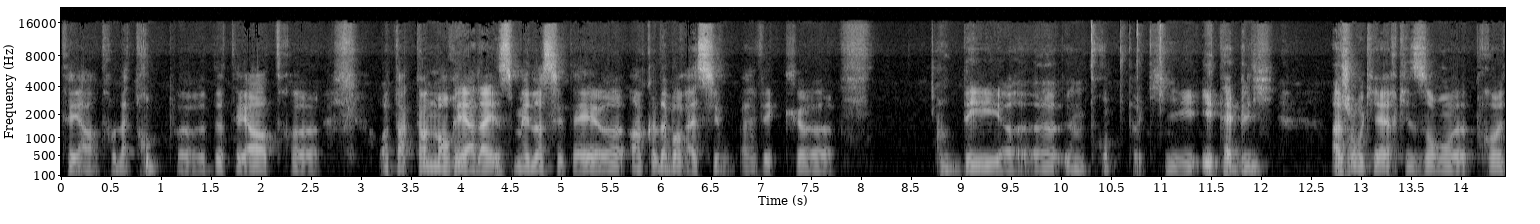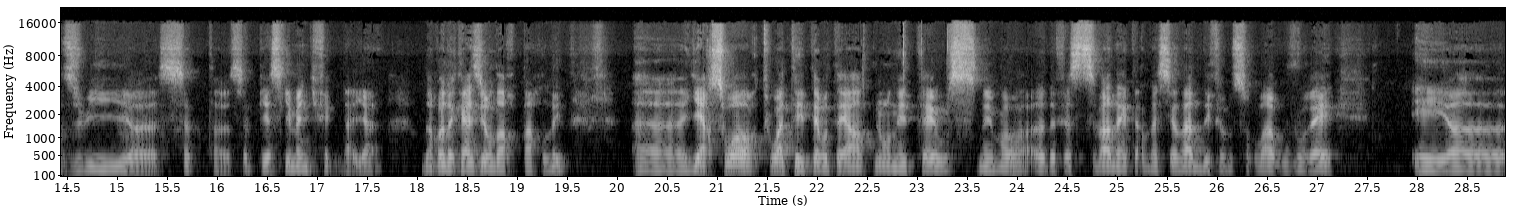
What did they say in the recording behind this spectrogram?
théâtre, la troupe de théâtre autochtone montréalaise, mais là, c'était euh, en collaboration avec euh, des, euh, une troupe qui est établie à Jonquière, qu'ils ont produit cette, pièce qui est magnifique d'ailleurs. On aura l'occasion d'en reparler. hier soir, toi, tu étais au théâtre, nous, on était au cinéma, le Festival international des films sur l'art ouvrait et euh,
